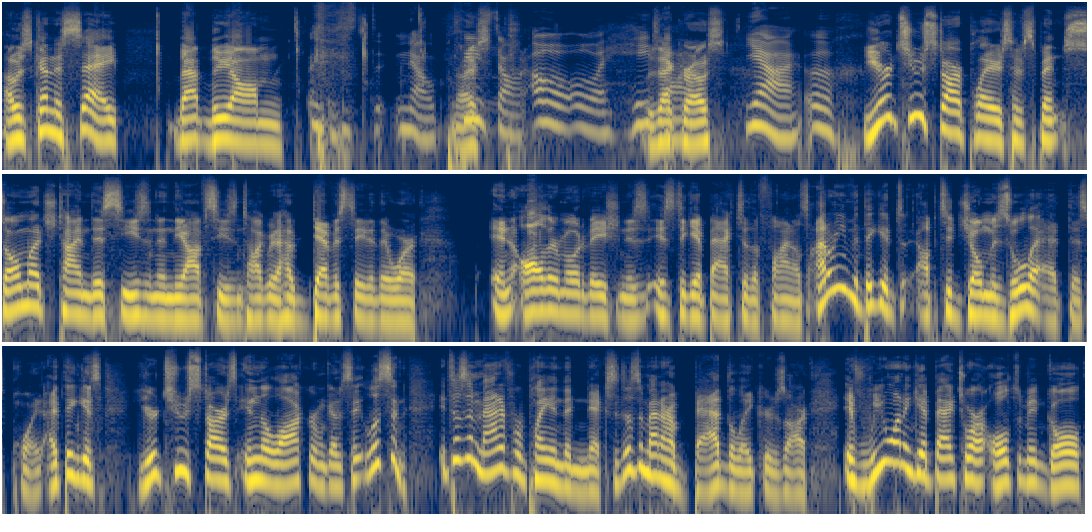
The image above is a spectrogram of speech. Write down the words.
I was going to say that the um No, please Nice. don't. Oh, oh, I hate Was that gross? Yeah. Ugh. Your two star players have spent so much time this season in the offseason talking about how devastated they were. And all their motivation is is to get back to the finals. I don't even think it's up to Joe Mazzulla at this point. I think it's your two stars in the locker room got to say, listen, it doesn't matter if we're playing the Knicks. It doesn't matter how bad the Lakers are. If we want to get back to our ultimate goal,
